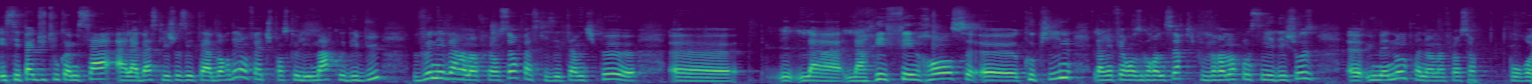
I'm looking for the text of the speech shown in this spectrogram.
et c'est pas du tout comme ça à la base que les choses étaient abordées. En fait, je pense que les marques au début venaient vers un influenceur parce qu'ils étaient un petit peu la, la, référence copine, la référence grande sœur qui pouvait vraiment conseiller des choses humainement. On prenait un influenceur pour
